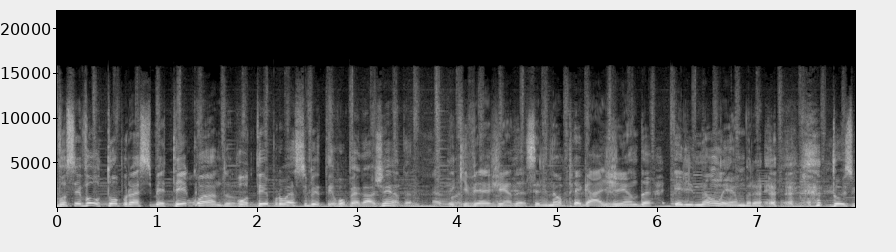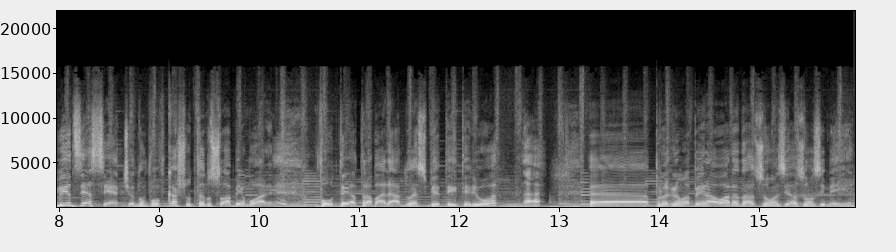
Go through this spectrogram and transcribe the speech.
Você voltou pro SBT quando? Voltei pro SBT. Vou pegar a agenda? É, tem que ver a agenda. Se ele não pegar a agenda, ele não lembra. 2017, eu não vou ficar chutando só a memória. Voltei a trabalhar no SBT Interior, né? É, programa bem na hora das 11 às 11h30.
